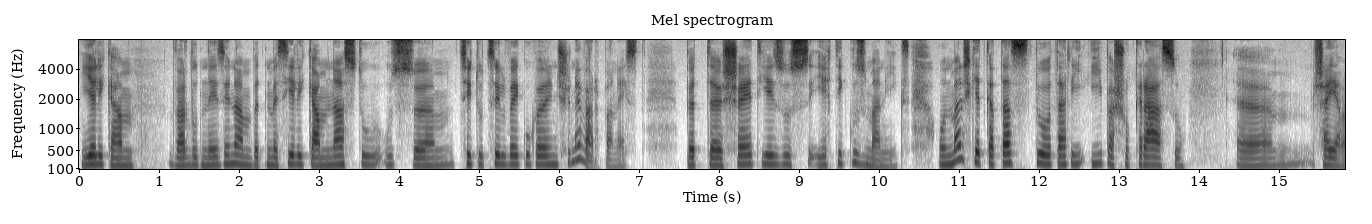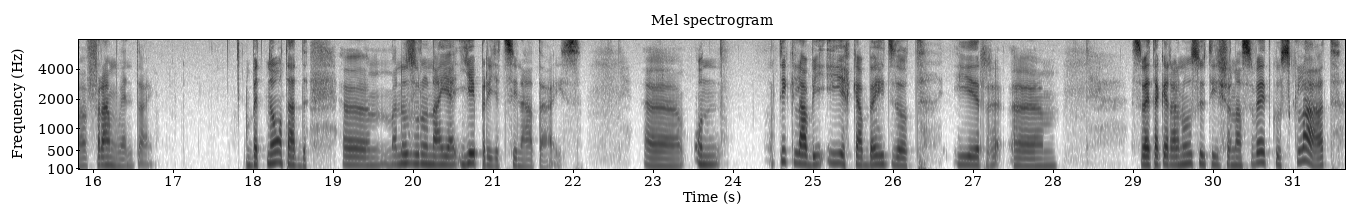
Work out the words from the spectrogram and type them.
ielikām, varbūt nezinām, bet mēs ielikām nastu uz um, citu cilvēku, ko viņš nevar panest. Bet uh, šeit Jēzus ir tik uzmanīgs. Un man šķiet, ka tas dod arī īpašu krāsu um, šajā fragmentai. Bet no tad um, man uzrunāja iepriecinātājs. Uh, un tik labi ir, ka beidzot ir um, svētā garā nosūtīšana svētkus klāt,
